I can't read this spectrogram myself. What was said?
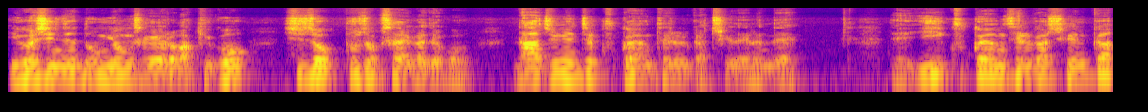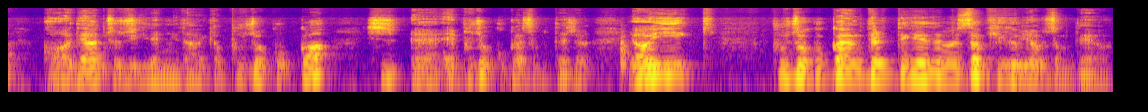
이것이 이제 농경 사회로 바뀌고 시족 부족 사회가 되고 나중에 이제 국가 형태를 갖추게 되는데 네, 이 국가 형태를 갖추니까 거대한 조직이 됩니다. 그러니까 부족 국가, 시, 예, 예, 부족 국가에서부터죠. 여기 부족 국가 형태를 띠게 되면서 계급이 형성돼요.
